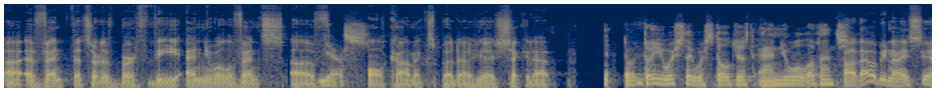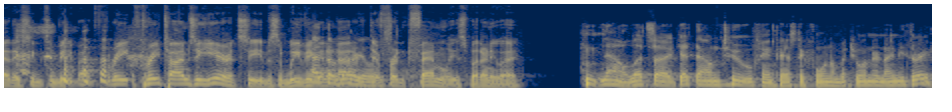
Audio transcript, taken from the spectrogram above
uh, event that sort of birthed the annual events of yes. all comics. But yeah, check it out. Don't, don't you wish they were still just annual events? Oh, that would be nice. Yeah, they seem to be about three three times a year. It seems weaving At in and out of least. different families. But anyway, now let's uh, get down to Fantastic Four number two hundred ninety three.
